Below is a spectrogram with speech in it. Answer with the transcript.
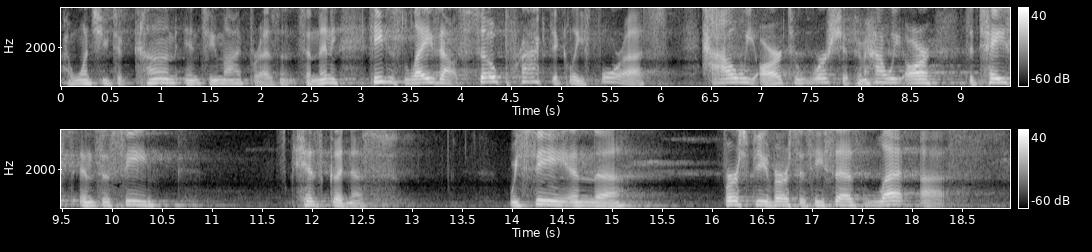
I want you to come into my presence. And then he, he just lays out so practically for us how we are to worship him, how we are to taste and to see his goodness. We see in the first few verses, he says, Let us,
